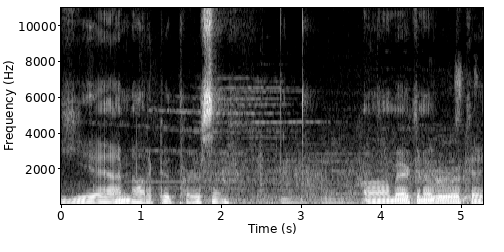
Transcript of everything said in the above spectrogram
Yeah, I'm not a good person. Uh, American over, okay.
